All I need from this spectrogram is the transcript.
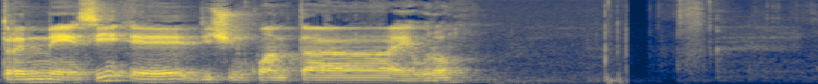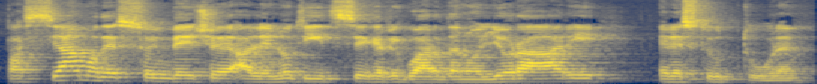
tre mesi è di 50 euro. Passiamo adesso invece alle notizie che riguardano gli orari e le strutture.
